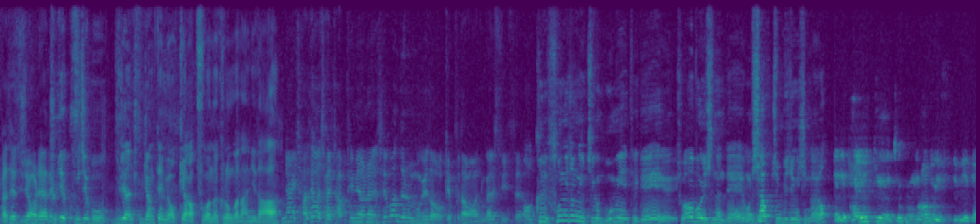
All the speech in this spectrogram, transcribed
자세 수정을 해야 돼. 그게 굳이 뭐 무리한 중량 때문에 어깨가 아프거나 그런 건 아니다 그냥 자세가 잘 잡히면은 세 번 드는 무게도 어깨 부담 안 갈 수 있어요. 어, 그 송희정님 지금 몸이 되게 좋아 보이시는데 뭐 시합 준비 중이신가요? 이제 다이어트 조금 하고 있습니다.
